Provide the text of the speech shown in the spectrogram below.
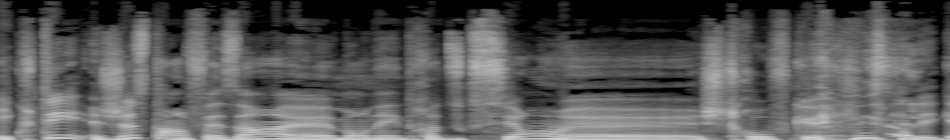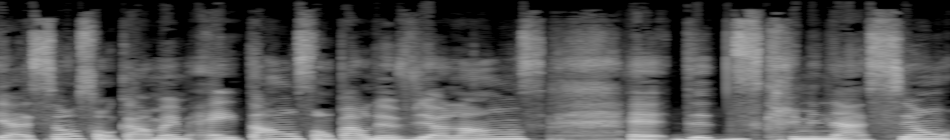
Écoutez, juste en faisant euh, mon introduction, euh, je trouve que les allégations sont quand même intenses. On parle de violence, euh, de discrimination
